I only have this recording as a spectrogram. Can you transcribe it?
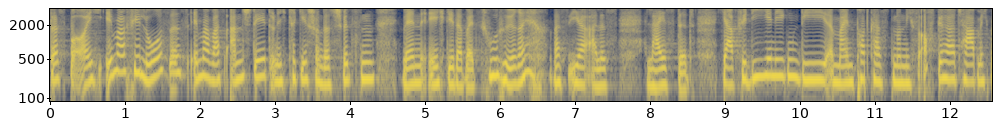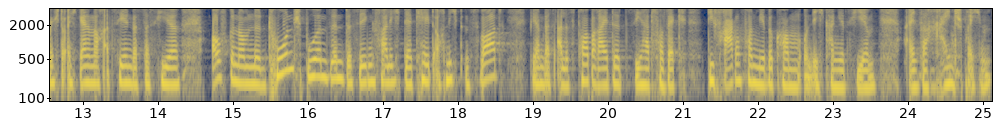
dass bei euch immer viel los ist, immer was ansteht und ich kriege hier schon das Schwitzen, wenn ich dir dabei zuhöre, was ihr alles leistet. Ja, für diejenigen, die meinen Podcast noch nicht so oft gehört haben, ich möchte euch gerne noch erzählen, dass das hier aufgenommene Tonspuren sind, deswegen falle ich der Kate auch nicht ins Wort. Wir haben das alles vorbereitet, sie hat vorweg die Fragen von mir bekommen und ich kann jetzt hier einfach reinsprechen.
